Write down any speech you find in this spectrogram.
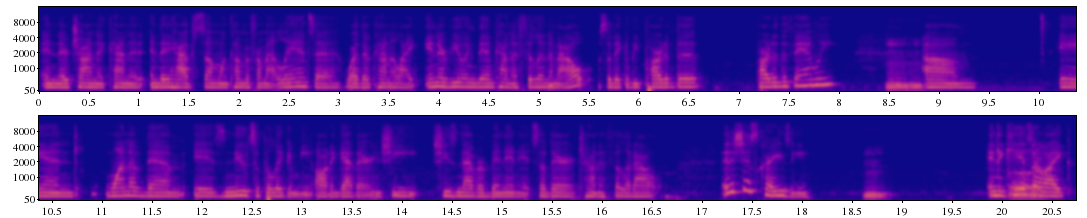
And they're trying to kind of, and they have someone coming from Atlanta where they're kind of like interviewing them, kind of filling them out so they could be part of the part of the family. Mm-hmm. Um, and one of them is new to polygamy altogether and she she's never been in it so they're trying to fill it out it is just crazy mm. and the kids uh, are like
